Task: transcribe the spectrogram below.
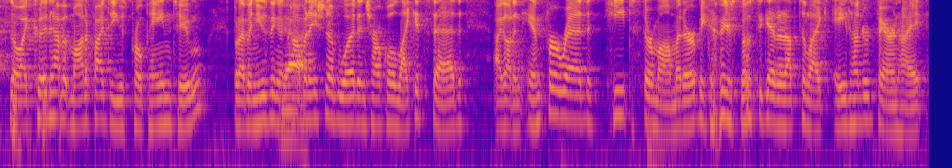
so I could have it modified to use propane too. But I've been using a Yeah. combination of wood and charcoal, like it said. I got an infrared heat thermometer because you're supposed to get it up to like 800 Fahrenheit.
